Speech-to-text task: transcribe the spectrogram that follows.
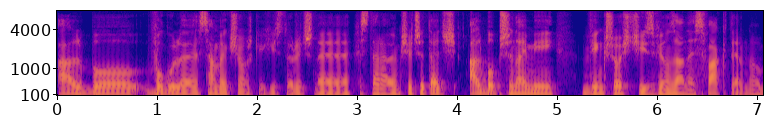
albo w ogóle same książki historyczne starałem się czytać, albo przynajmniej w większości związane z faktem. No,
